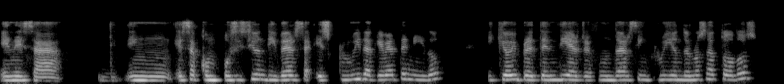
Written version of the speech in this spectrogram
en esa, en esa composición diversa, excluida que había tenido, y que hoy pretendía refundarse incluyéndonos a todos,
